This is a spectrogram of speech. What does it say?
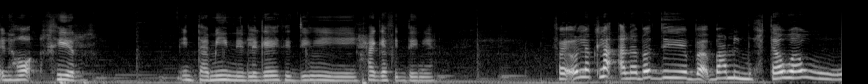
إن هو خير. أنت مين اللي جاي تديني حاجة في الدنيا؟ فيقول لك لأ أنا بدي بعمل محتوى و...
